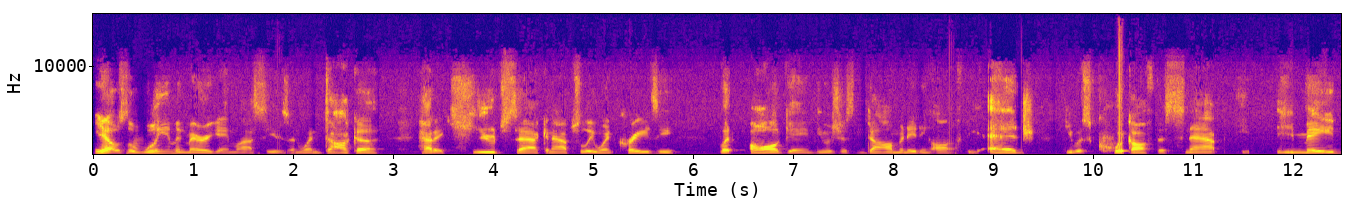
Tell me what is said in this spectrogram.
yeah, it was the William and Mary game last season when Daka had a huge sack and absolutely went crazy. But all game, he was just dominating off the edge. He was quick off the snap. He, he made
